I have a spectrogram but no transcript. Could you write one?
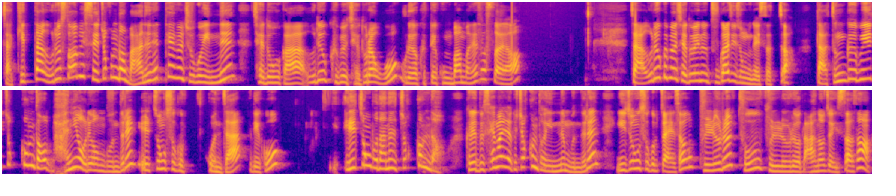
자, 기타 의료 서비스에 조금 더 많은 혜택을 주고 있는 제도가 의료급여 제도라고 우리가 그때 공부 한번 했었어요. 자, 의료급여 제도에는 두 가지 종류가 있었죠. 자, 등급이 조금 더 많이 어려운 분들을 일종 수급권자, 그리고 일종보다는 조금 더 그래도 생활력이 조금 더 있는 분들은 이종 수급자에서 분류를 두 분류로 나눠져 있어서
